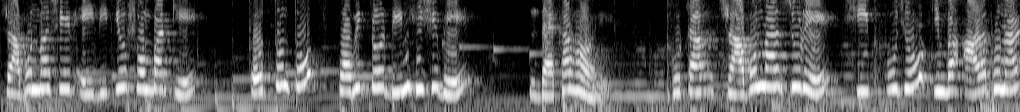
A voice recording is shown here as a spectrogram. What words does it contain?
শ্রাবণ মাসের এই দ্বিতীয় সোমবারকে অত্যন্ত পবিত্র দিন হিসেবে দেখা হয়। গোটা শ্রাবণ মাস জুড়ে শিব পুজো কিংবা আরাধনার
